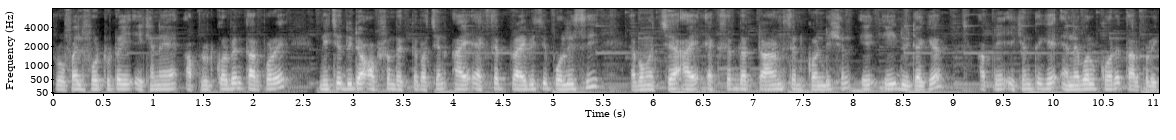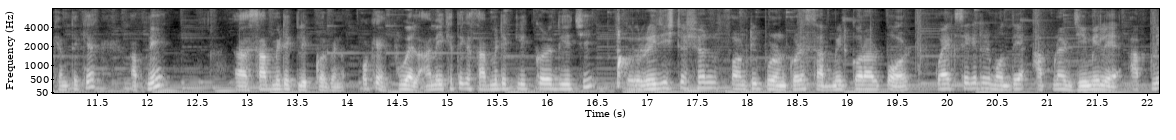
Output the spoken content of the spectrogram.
প্রোফাইল ফটোটাই এখানে আপলোড করবেন। তারপরে নিচে দুইটা অপশন দেখতে পাচ্ছেন। আই অ্যাকসেপ্ট প্রাইভেসি পলিসি এবং হচ্ছে I accept the terms and condition এই দুইটাকে আপনি এখান থেকে এনেবল করে তারপর এখান থেকে আপনি সাবমিটে ক্লিক করবেন। ওকে ওয়েল আমি এখান থেকে সাবমিটে ক্লিক করে দিয়েছি। তো রেজিস্ট্রেশন ফর্মটি পূরণ করে সাবমিট করার পর কয়েক সেকেন্ডের মধ্যে আপনার জিমেলে আপনি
